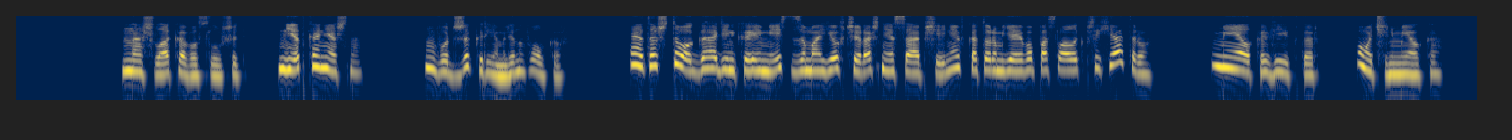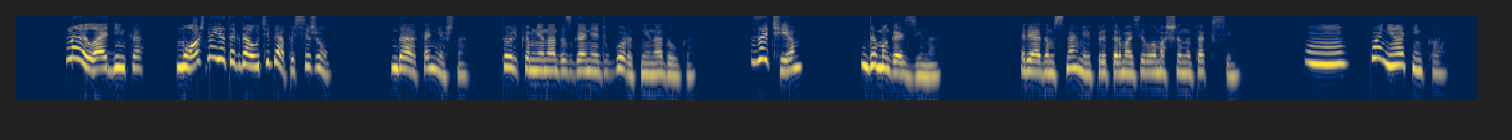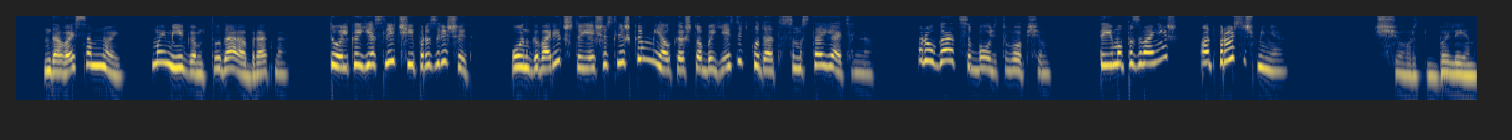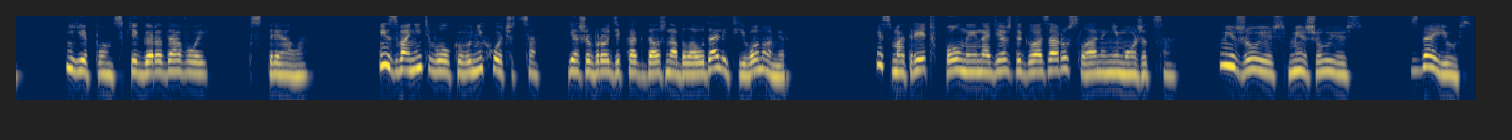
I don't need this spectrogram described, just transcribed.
Нашла кого слушать. Нет, конечно. Вот же Кремлин Волков. Это что, гаденькая месть за мое вчерашнее сообщение, в котором я его послала к психиатру? Мелко, Виктор, очень мелко. Ну и ладненько. Можно я тогда у тебя посижу? Да, конечно. Только мне надо сгонять в город ненадолго. Зачем? До магазина. Рядом с нами притормозила машина такси. «М понятненько. Давай со мной. Мы мигом туда-обратно. Только если Чип разрешит. Он говорит, что я еще слишком мелкая, чтобы ездить куда-то самостоятельно. Ругаться будет, в общем. Ты ему позвонишь? Отпросишь меня?» Черт, блин. Японский городовой. Встряла. И звонить Волкову не хочется. Я же вроде как должна была удалить его номер. И смотреть в полные надежды глаза Руслана не можется. Межуюсь, межуюсь. Сдаюсь.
